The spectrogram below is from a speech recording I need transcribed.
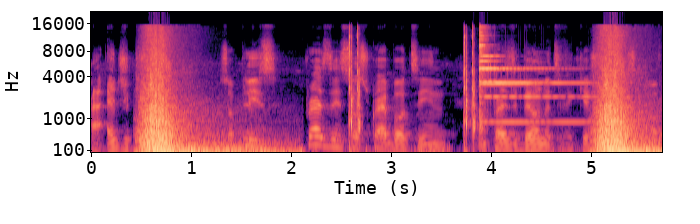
are educational. So please press the subscribe button and press the bell notification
